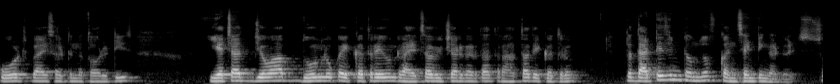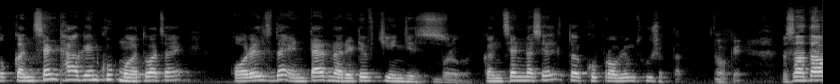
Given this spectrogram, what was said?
courts by certain authorities याच्यात जेव्हा दोन लोक एकत्र येऊन राहायचा विचार करतात राहतात एकत्र तर that is in terms of consenting adults so consent हा अगेन खूप महत्त्वाचा आहे or else the entire narrative changes बरोबर. कन्सेंट नसेल तर खूप प्रॉब्लेम्स होऊ शकतात. ओके तसं आता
